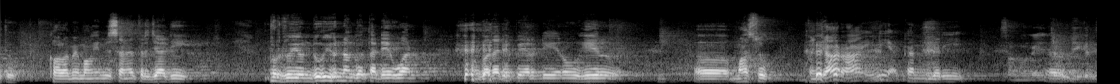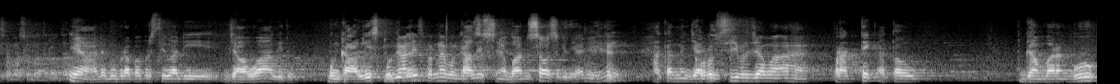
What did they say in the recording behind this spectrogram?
Gitu. Kalau memang misalnya terjadi berduyun-duyun anggota dewan anggota DPRD Rohil eh, masuk penjara ini akan menjadi sama kayak Jambi kan sama Sumatera Utara ya ada beberapa peristiwa di Jawa gitu Bengkalis dulu Bengkalis kan, pernah, Bengkalis. kasusnya bansos gitu ya ini akan menjadi Korupsi berjamaah. praktik atau gambaran buruk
